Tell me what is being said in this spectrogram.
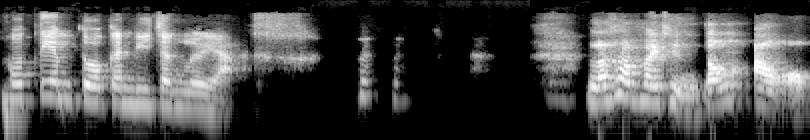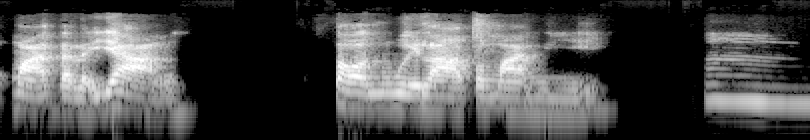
เขาเตรียมตัวกันดีจังเลยอะแล้วทำไมถึงต้องเอาออกมาแต่ละอย่าง ตอนเวลาประมาณนี้อืม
